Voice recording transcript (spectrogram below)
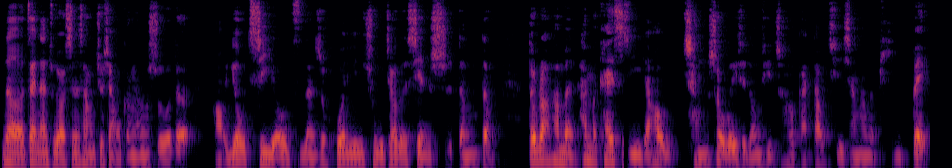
那在男主角身上，就像我刚刚说的，好有妻有子，但是婚姻触礁的现实等等，都让他们他们开始然后承受了一些东西之后，感到其实相当的疲惫。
